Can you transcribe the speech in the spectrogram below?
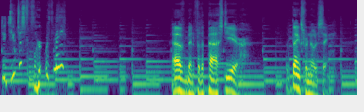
Did you just flirt with me? Have been for the past year. But thanks for noticing.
